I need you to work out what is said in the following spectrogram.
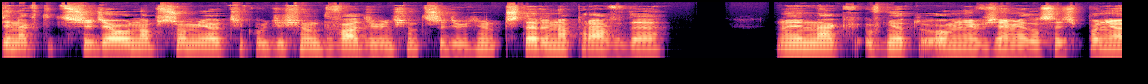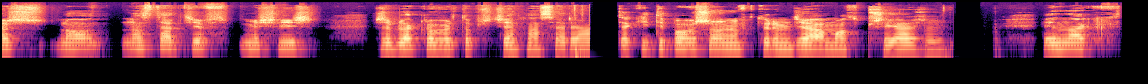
jednak to co się działo na przełomie odcinków 92, 93, 94 naprawdę no jednak wgniotło mnie w ziemię dosyć, ponieważ no na starcie myślisz, że Black Clover to przeciętna seria. Taki typowy shonen, w którym działa moc przyjaźni. Jednak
